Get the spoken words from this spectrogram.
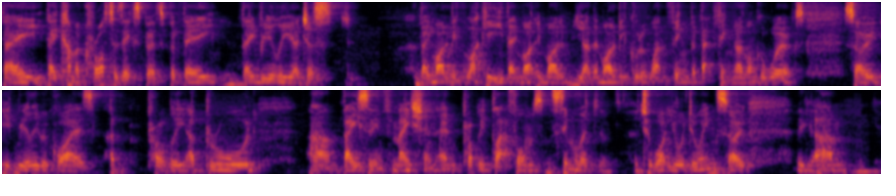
they they come across as experts, but they they really are just they might have been lucky. They might, might you know, they might have been good at one thing, but that thing no longer works. So it really requires a, probably a broad um, base of information and probably platforms similar to, to what you're doing. So, um,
